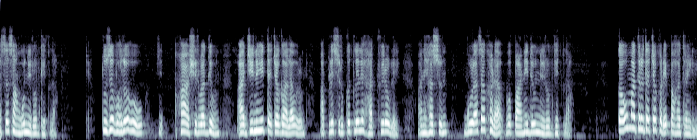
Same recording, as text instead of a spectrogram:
असं सांगून निरोप घेतला. तुझं भलं हो हा आशीर्वाद देऊन आजीनेही त्याच्या गालावरून आपले सुरकतलेले हात फिरवले आणि हसून गुळाचा खडा व पाणी देऊन निरोप घेतला. काऊ मात्र त्याच्याकडे पाहत राहिली.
